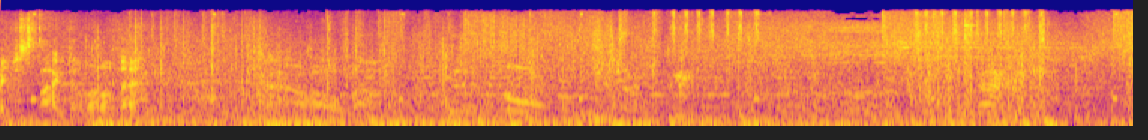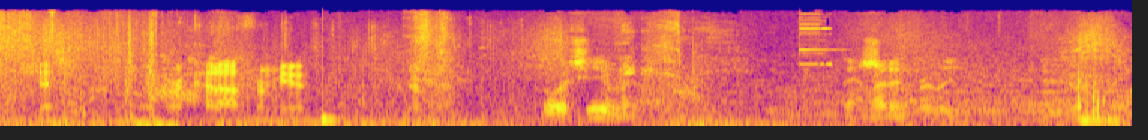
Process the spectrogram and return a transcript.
I just lagged a little bit. Shit. We're cut off from you. Never mind. Oh, achievement. Damn, I didn't really do anything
